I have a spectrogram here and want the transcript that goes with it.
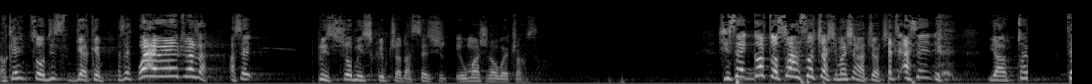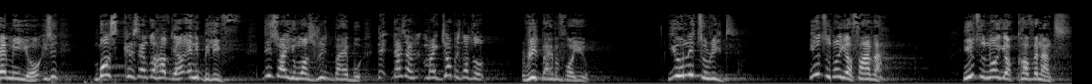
Okay? So this girl came. I said, why are you wearing trousers? I said, please show me scripture that says a woman should not wear trousers. She said, go to so and so church. She mentioned her church. I said, you are tell me your, you see, most Christians don't have their any belief. This is why you must read Bible. That's why my job is not to read Bible for you. You need to read. You need to know your father. You need to know your covenant.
